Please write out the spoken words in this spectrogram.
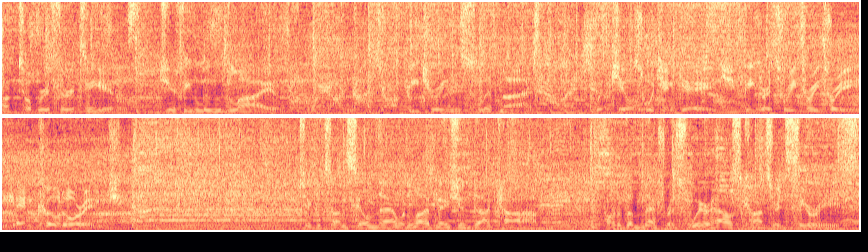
October 13th, Jiffy Lube Live. Featuring Slipknot. With Killswitch Engage, Fever 333, and Code Orange. Tickets on sale now at LiveNation.com. Part of the Mattress Warehouse Concert Series.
